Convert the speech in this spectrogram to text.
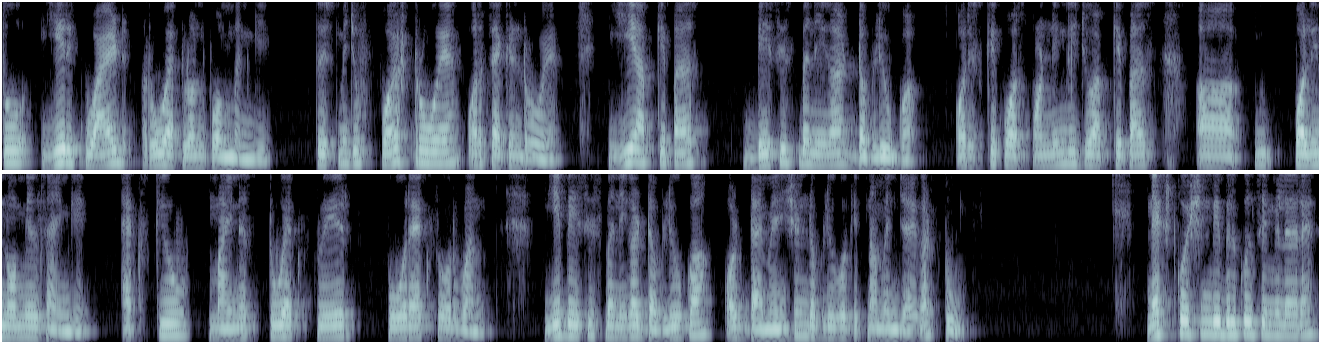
तो ये रिक्वायर्ड रो एक्लोन फॉर्म बन गई। तो इसमें जो फ़र्स्ट रो है और सेकंड रो है, ये आपके पास बेसिस बनेगा डब्ल्यू का और इसके कॉरस्पॉन्डिंगली जो आपके पास पॉलिनोमियल्स आएँगे x cube minus two x square four x और वन ये बेसिस बनेगा डब्ल्यू का और डायमेंशन डब्ल्यू का कितना बन जाएगा टू नेक्स्ट क्वेश्चन भी बिल्कुल सिमिलर है।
